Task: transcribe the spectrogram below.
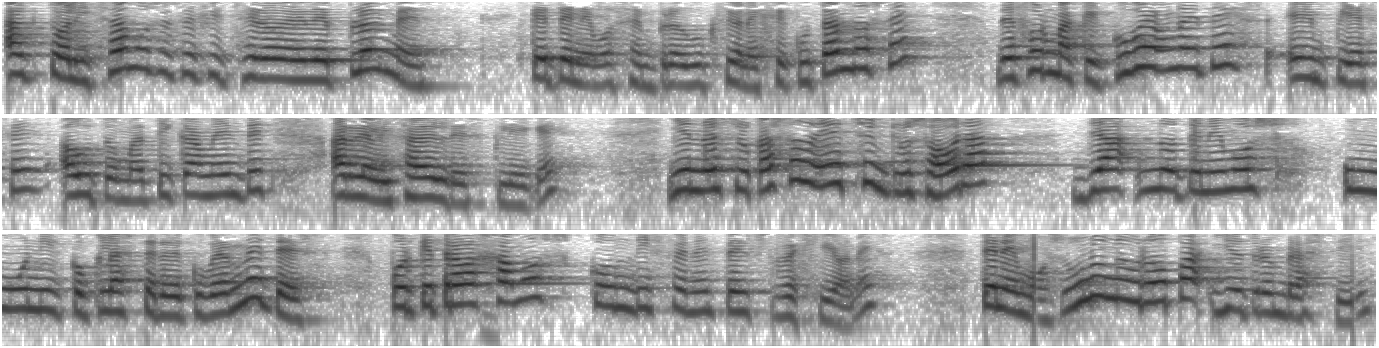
actualizamos ese fichero de deployment que tenemos en producción ejecutándose, de forma que Kubernetes empiece automáticamente a realizar el despliegue. Y en nuestro caso, de hecho, incluso ahora ya no tenemos un único clúster de Kubernetes, porque trabajamos con diferentes regiones. Tenemos uno en Europa y otro en Brasil.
